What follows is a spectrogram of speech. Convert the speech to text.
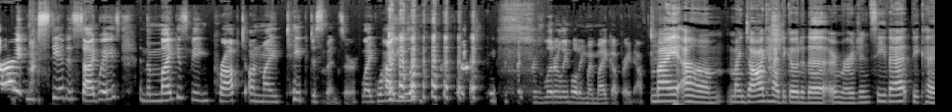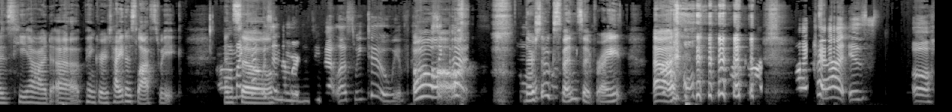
Side, my stand is sideways and the mic is being propped on my tape dispenser. Like how you like tape dispenser is literally holding my mic up right now. my um my dog had to go to the emergency vet because he had uh pancreatitis last week. Uh, And my cat was so- in the emergency vet last week too. We have Oh, they're Oh, so expensive, right? Uh, my cat is oh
